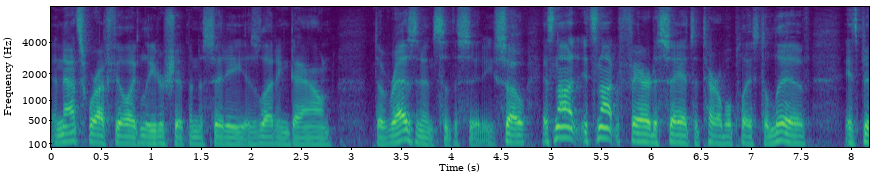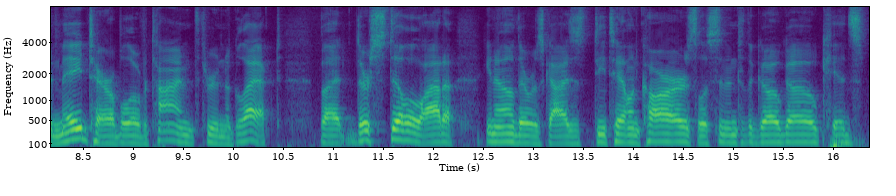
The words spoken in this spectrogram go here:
and that's where I feel like leadership in the city is letting down the residents of the city. So it's not it's not fair to say it's a terrible place to live. It's been made terrible over time through neglect, but there's still a lot of you know there was guys detailing cars, listening to the go-go, kids,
